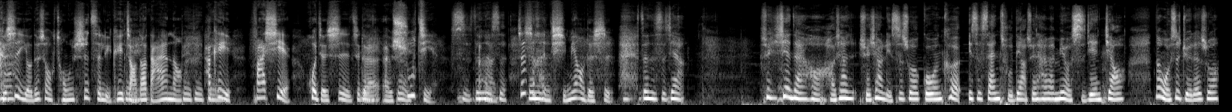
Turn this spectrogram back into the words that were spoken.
可是有的时候从诗词里可以找到答案呢、哦。对对，他可以发泄或者是这个呃疏解，是真的是，嗯、这是很奇妙的事。哎，真的是这样。所以现在哈，好像学校里是说国文课一直删除掉，所以他们没有时间教。那我是觉得说，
